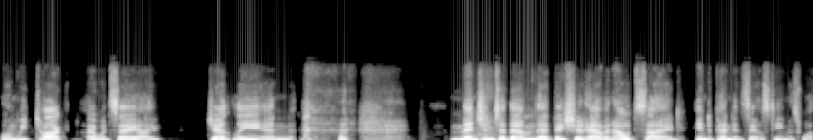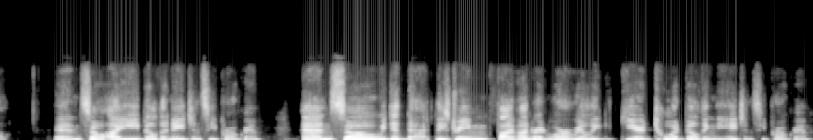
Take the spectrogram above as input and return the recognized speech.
when we talked, I would say I gently and mentioned to them that they should have an outside independent sales team as well. And so, i.e., build an agency program. And so we did that. These Dream 500 were really geared toward building the agency program.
